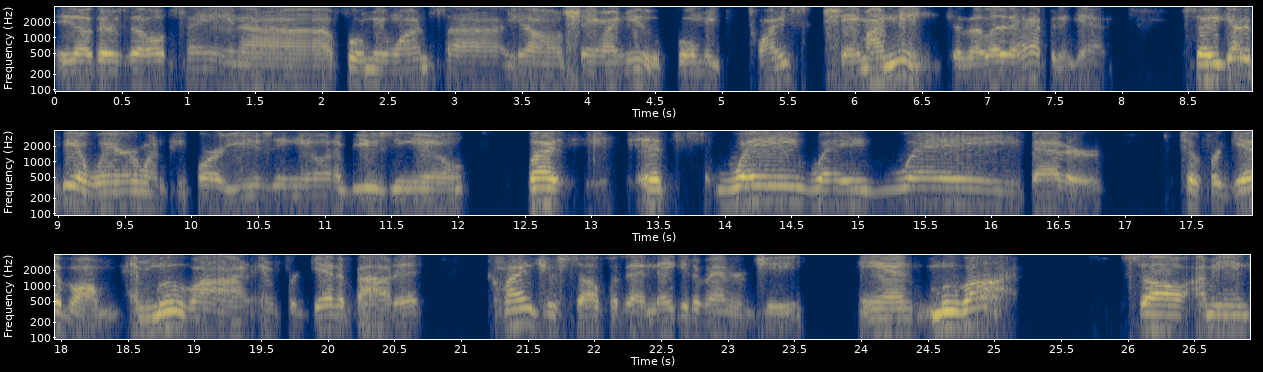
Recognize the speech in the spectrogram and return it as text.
you know, there's the old saying, uh, fool me once, uh, you know, shame on you. Fool me twice, shame on me, because I let it happen again. So you got to be aware when people are using you and abusing you but it's way, way, way better to forgive them and move on and forget about it. Cleanse yourself of that negative energy and move on. So, I mean,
